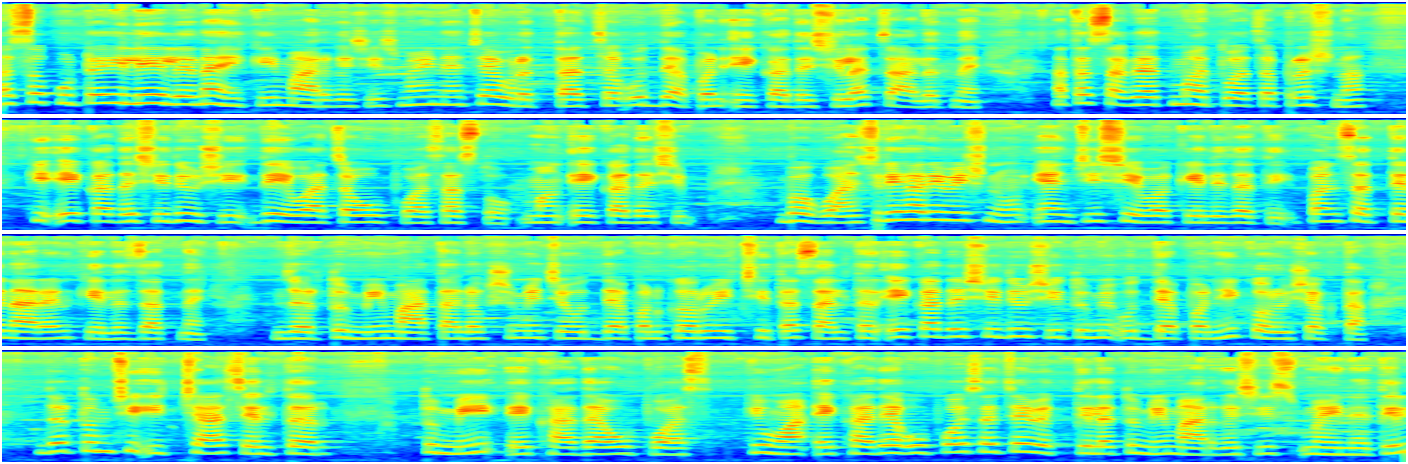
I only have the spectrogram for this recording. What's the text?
असं कुठंही लिहिलं नाही की मार्गशीर्ष महिन्याच्या व्रताचं उद्यापन एकादशीला चालत नाही. आता सगळ्यात महत्त्वाचा प्रश्न की एकादशी दिवशी देवाचा उपवास असतो. मग एकादशी भगवान श्रीहरी विष्णू यांची सेवा केली जाते पण सत्यनारायण केलं जात नाही. जर तुम्ही माता लक्ष्मीचे उद्यापन करू इच्छित असाल तर एकादशी दिवशी तुम्ही उद्यापनही करू शकता. जर तुमची इच्छा असेल तर तुम्ही एखादा उपवास किंवा एखाद्या उपवासाच्या व्यक्तीला तुम्ही मार्गशीर्ष महिन्यातील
